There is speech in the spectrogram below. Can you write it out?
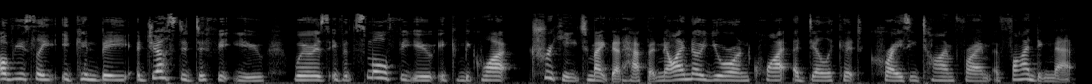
obviously it can be adjusted to fit you. Whereas if it's small for you, it can be quite tricky to make that happen. Now I know you're on quite a delicate, crazy time frame of finding that.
